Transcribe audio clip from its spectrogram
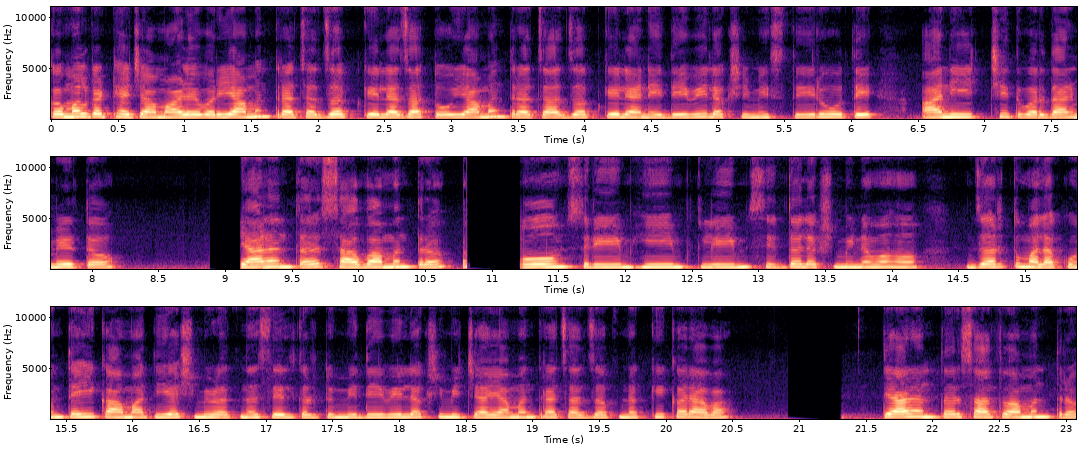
कमलगठ्ठ्याच्या माळेवर या मंत्राचा जप केला जातो. या मंत्राचा जप केल्याने देवी लक्ष्मी स्थिर होते आणि इच्छित वरदान मिळतं. यानंतर सहावा मंत्र ओम श्रीम ह्रीम क्लीम सिद्धलक्ष्मी नमः. जर तुम्हाला कोणत्याही कामात यश मिळत नसेल तर तुम्ही देवी लक्ष्मीच्या या मंत्राचा जप नक्की करावा. त्यानंतर सातवा मंत्र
